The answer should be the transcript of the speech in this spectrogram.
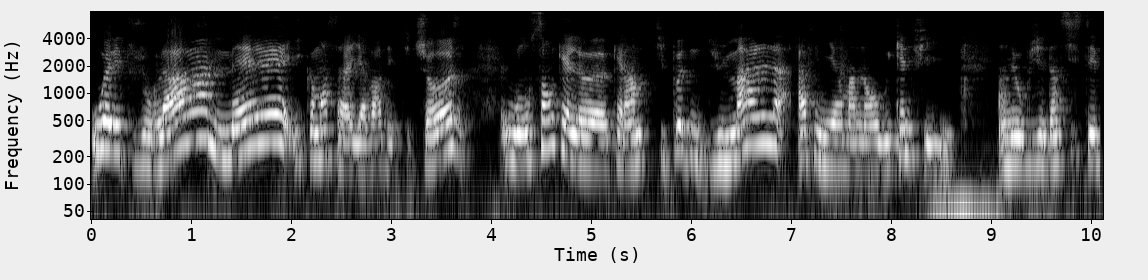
où elle est toujours là, mais il commence à y avoir des petites choses où on sent qu'elle euh, a un petit peu du mal à venir maintenant au week-end fille on est obligé d'insister.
